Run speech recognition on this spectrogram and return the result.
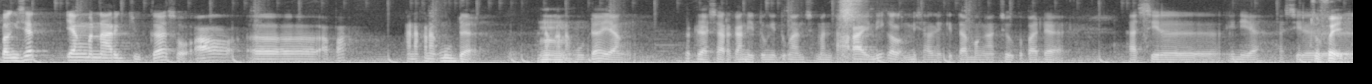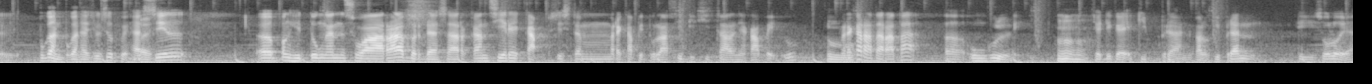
Bang Izet yang menarik juga soal eh, apa anak-anak muda, anak-anak muda yang berdasarkan hitung-hitungan sementara ini kalau misalnya kita mengacu kepada hasil ini ya hasil Survei. bukan bukan hasil survei. Hasil eh, penghitungan suara berdasarkan sirekap sistem rekapitulasi digitalnya KPU mereka rata-rata eh, unggul nih. Hmm. jadi kayak Gibran, kalau Gibran di Solo ya,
